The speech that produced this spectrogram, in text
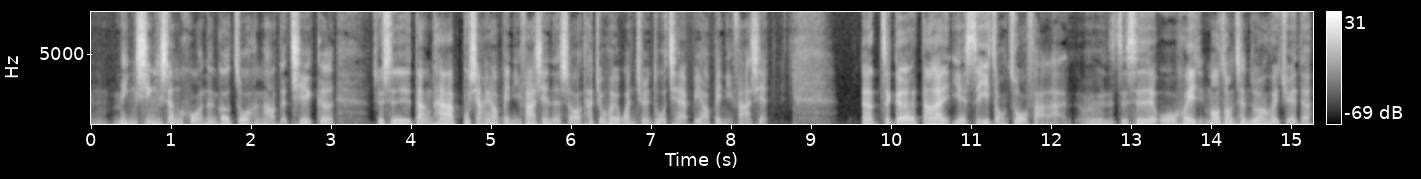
嗯明星生活能够做很好的切割。就是当他不想要被你发现的时候，他就会完全躲起来，不要被你发现。那这个当然也是一种做法啦，嗯，只是我会某种程度上会觉得。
